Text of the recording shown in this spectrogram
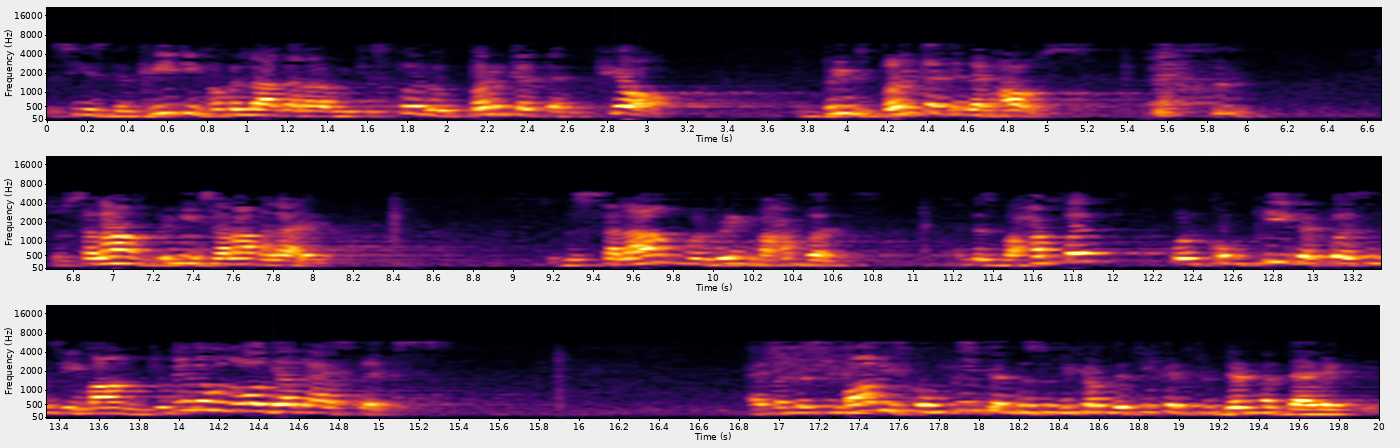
This is the greeting from Allah Ta'ala which is filled with barakat and pure. It brings barakat in that house. so salam, bringing salam alive. So this salam will bring muhabbat. And this muhabbat will complete a person's iman together with all the other aspects. And when this iman is completed, this will become the ticket to Jannah directly.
